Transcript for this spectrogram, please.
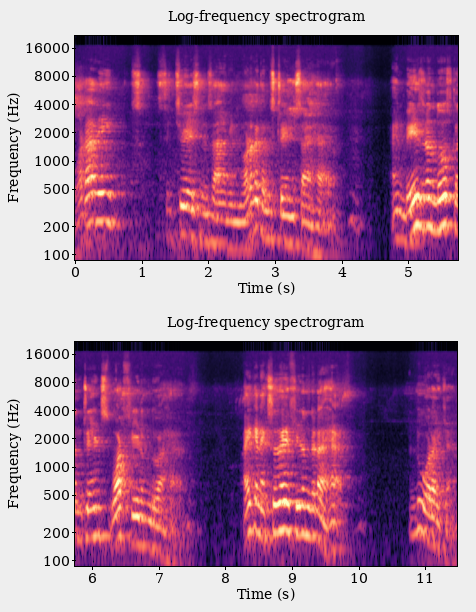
What are the situations I am in? What are the constraints I have? And based on those constraints, what freedom do I have? I can exercise freedom that I have and do what I can.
